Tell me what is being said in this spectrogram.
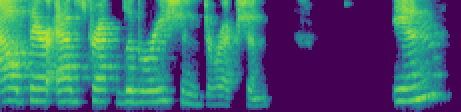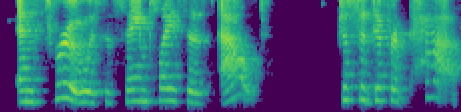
out there, abstract liberation direction. In and through is the same place as out just a different path.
